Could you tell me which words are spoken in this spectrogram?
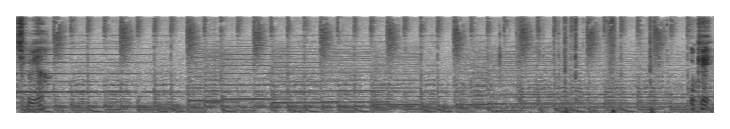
지금이야? 오케이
